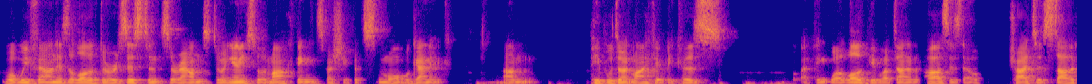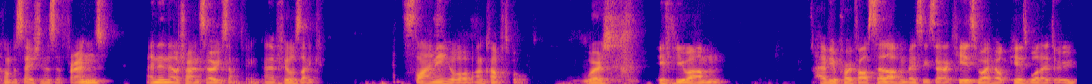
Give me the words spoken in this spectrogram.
What we found is a lot of the resistance around doing any sort of marketing, especially if it's more organic, um, people don't like it because I think what a lot of people have done in the past is they'll try to start a conversation as a friend and then they'll try and sell you something and it feels like slimy or uncomfortable. Mm-hmm. Whereas if you um have your profile set up and basically say like here's who I help, here's what I do,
